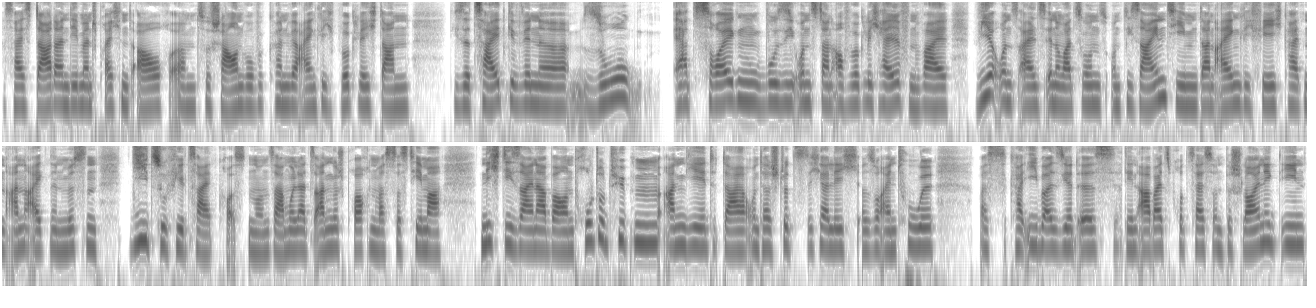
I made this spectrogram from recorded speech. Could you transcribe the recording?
Das heißt, da dann dementsprechend auch ähm, zu schauen, wo können wir eigentlich wirklich dann diese Zeitgewinne so erzeugen, wo sie uns dann auch wirklich helfen, weil wir uns als Innovations- und Designteam dann eigentlich Fähigkeiten aneignen müssen, die zu viel Zeit kosten. Und Samuel hat es angesprochen, was das Thema Nicht-Designer bauen Prototypen angeht. Da unterstützt sicherlich so ein Tool, was KI-basiert ist, den Arbeitsprozess und beschleunigt ihn.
